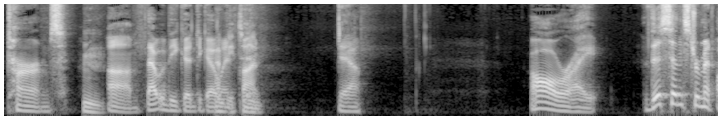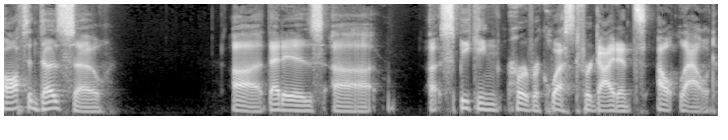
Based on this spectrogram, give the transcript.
terms. Um, that would be good to go That'd into. be fun. Yeah. All right. This instrument often does so. Uh, that is uh, uh, speaking her request for guidance out loud.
